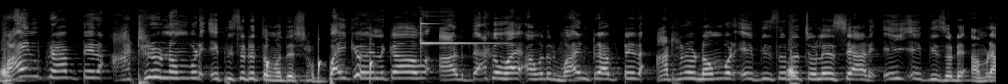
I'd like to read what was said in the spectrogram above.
মাইনক্রাফটের আঠেরো নম্বর এপিসোডে তোমাদের সবাইকে ওয়েলকাম আর দেখো ভাই, আমাদের মাইনক্রাফটের আঠেরো নম্বর এপিসোডও চলে এসেছে। আর এই এপিসোডে আমরা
